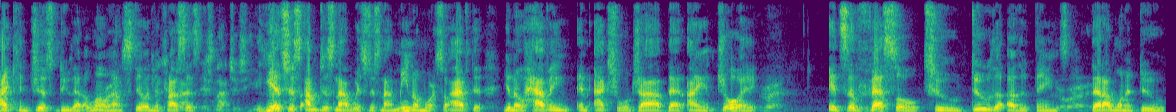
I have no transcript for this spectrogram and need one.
I can just do that alone. Right. I'm still in the process. Not, it's not just you. Yeah, it's just I'm just not. It's just not me no more. So I have to, you know, having an actual job that I enjoy. Right. It's a vessel to do the other things right. that I want to do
